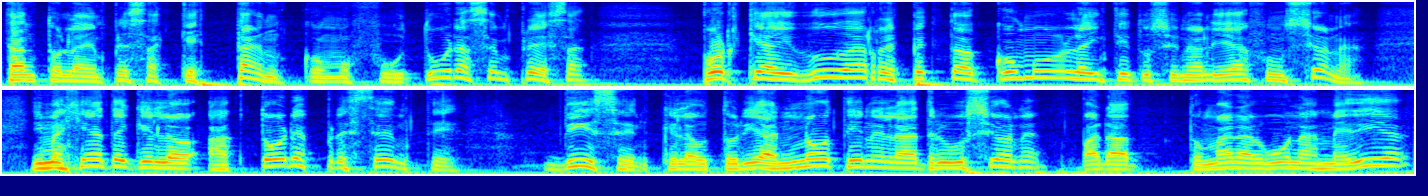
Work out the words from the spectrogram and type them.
tanto las empresas que están como futuras empresas, porque hay dudas respecto a cómo la institucionalidad funciona. Imagínate que los actores presentes dicen que la autoridad no tiene las atribuciones para tomar algunas medidas,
